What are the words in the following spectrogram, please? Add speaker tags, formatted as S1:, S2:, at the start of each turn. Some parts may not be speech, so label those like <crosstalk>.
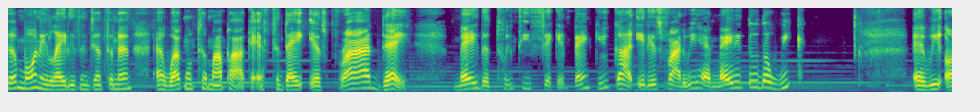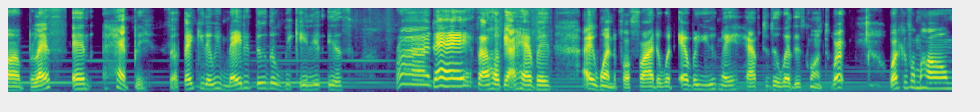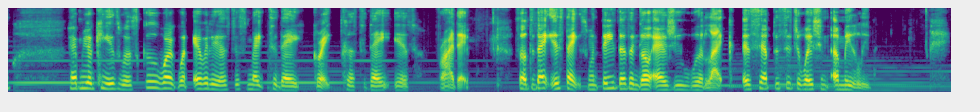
S1: Good morning, ladies and gentlemen, and welcome to my podcast. Today is Friday, May the 22nd. Thank you, God. It is Friday. We have made it through the week, and we are blessed and happy. So, thank you that we made it through the week, and it is Friday. So, I hope y'all having a wonderful Friday, whatever you may have to do, whether it's going to work, working from home helping your kids with schoolwork, whatever it is, just make today great because today is Friday. So today it states when things doesn't go as you would like, accept the situation immediately.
